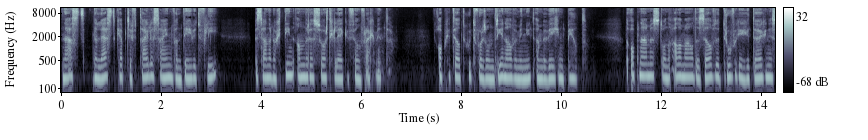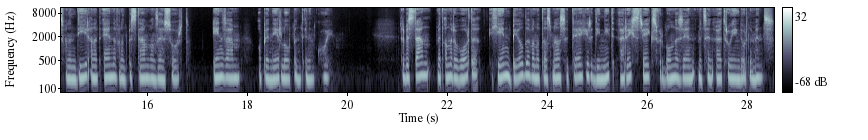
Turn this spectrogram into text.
Naast The Last Captive Thylacine van David Flea bestaan er nog tien andere soortgelijke filmfragmenten. Opgeteld goed voor zo'n 3,5 minuut aan bewegend beeld. De opnames tonen allemaal dezelfde droevige getuigenis van een dier aan het einde van het bestaan van zijn soort. Eenzaam, op en neerlopend in een kooi. Er bestaan, met andere woorden, geen beelden van de Tasmaanse tijger die niet rechtstreeks verbonden zijn met zijn uitroeiing door de mens.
